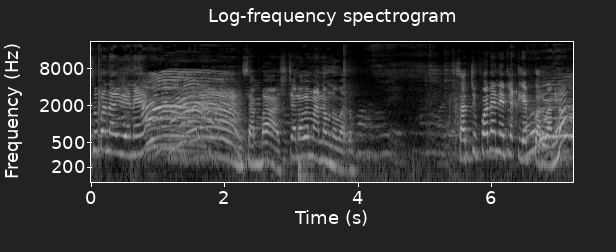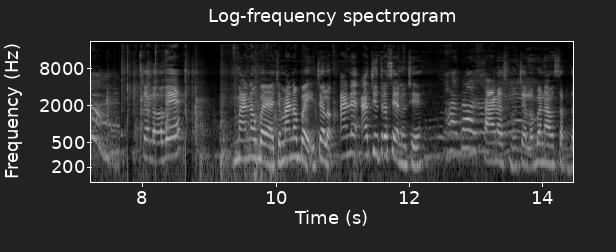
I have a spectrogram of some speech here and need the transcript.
શું બનાવ્યું એને? હરણ શાબાશ. ચલો હવે માનવનો વારો. સાચું પડે ને એટલે ક્લેપ કરવાની હો. ચલો હવે માનવભાઈ આ છે. માનવભાઈ ચલો આને આ ચિત્ર શેનું છે? ફાણસનું. ચલો બનાવો શબ્દ.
